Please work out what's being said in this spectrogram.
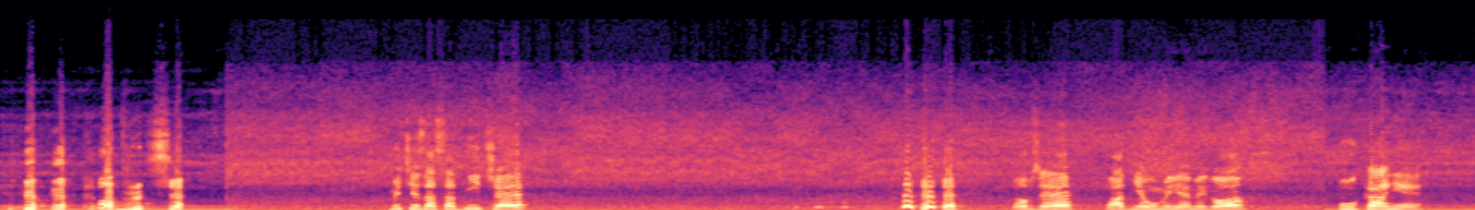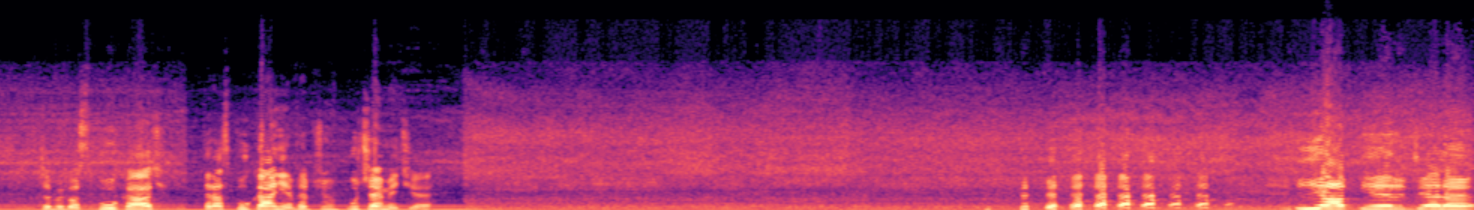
Odwróć się. Mycie zasadnicze. Dobrze, ładnie umyjemy go. Płukanie, żeby go spłukać. Teraz płukanie, wy- wypłuczemy cię. Ja pierdzielę.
